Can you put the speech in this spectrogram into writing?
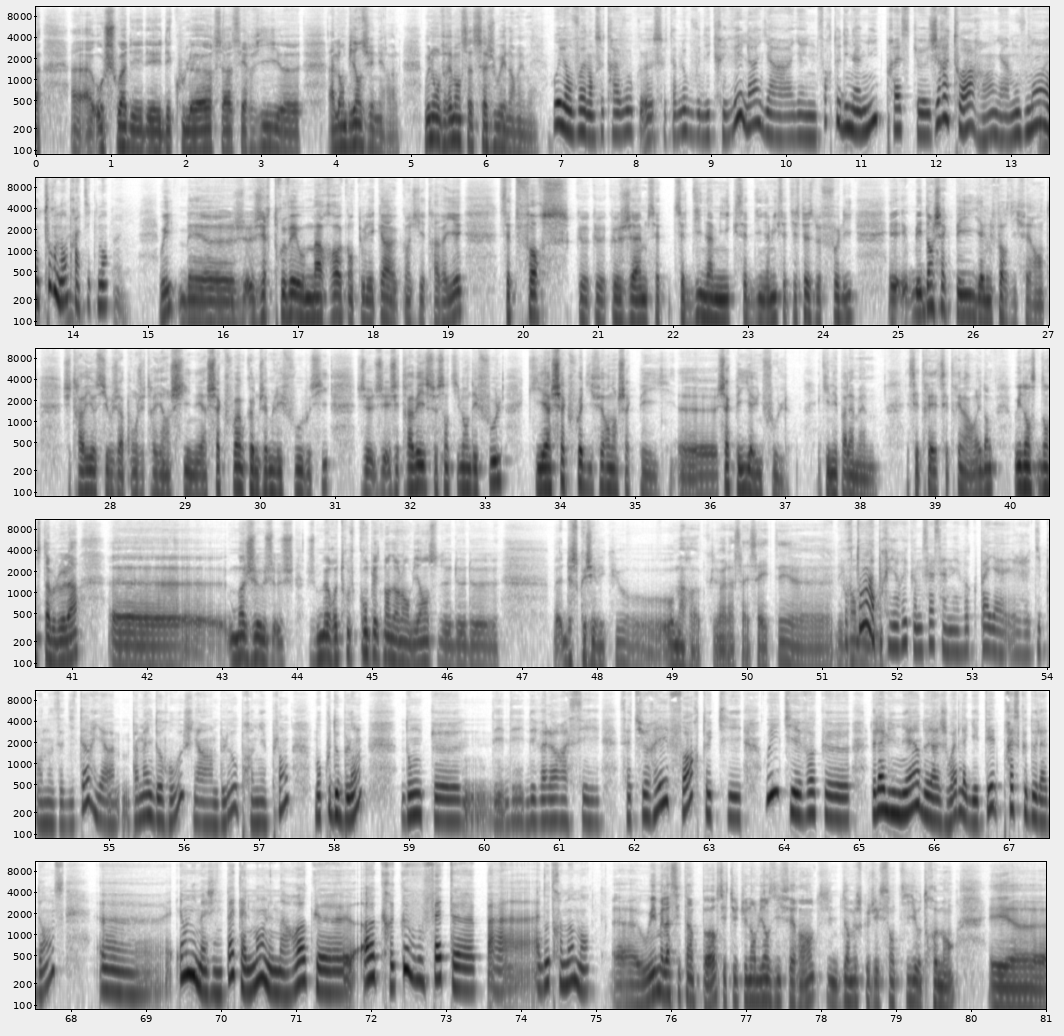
au choix des, couleurs, ça a servi euh, à l'ambiance générale. Oui, non, vraiment ça, joue énormément. Oui, on voit dans ce, ce tableau que vous décrivez, là, il y a, y a une forte dynamique presque giratoire. Hein. Hein. Il y a un mouvement tournant pratiquement. Oui, mais euh, j'ai retrouvé au Maroc, en tous les cas, quand j'y ai travaillé, cette force que, que, j'aime, cette, cette, dynamique, cette dynamique, cette espèce de folie. Et, mais dans chaque pays, il y a une force différente. J'ai travaillé aussi au Japon, j'ai travaillé en Chine, et à chaque fois, comme j'aime les foules aussi, j'ai travaillé ce sentiment des foules qui est à chaque fois différent dans chaque pays. Euh, chaque pays a une foule et qui n'est pas la même. Et c'est très, c'est très marrant. Et donc, oui, dans, dans ce tableau-là, euh, moi, je, je, je, me retrouve complètement dans l'ambiance de, de, de de ce que j'ai vécu au, Maroc. Voilà, ça, ça a été. Euh, Pourtant, a priori, comme ça, ça n'évoque pas. je dis pour nos auditeurs, il y a pas mal de rouge, il y a un bleu au premier plan, beaucoup de blanc, donc euh, des, des, des, valeurs assez saturées, fortes, qui, oui, qui évoquent euh, de la lumière, de la joie, de la gaieté, presque de la danse. Euh, et on n'imagine pas tellement le Maroc ocre que vous faites à d'autres moments. Euh, oui, mais là c'est un port, c'est une ambiance différente, une ambiance que j'ai sentie autrement. Et euh,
